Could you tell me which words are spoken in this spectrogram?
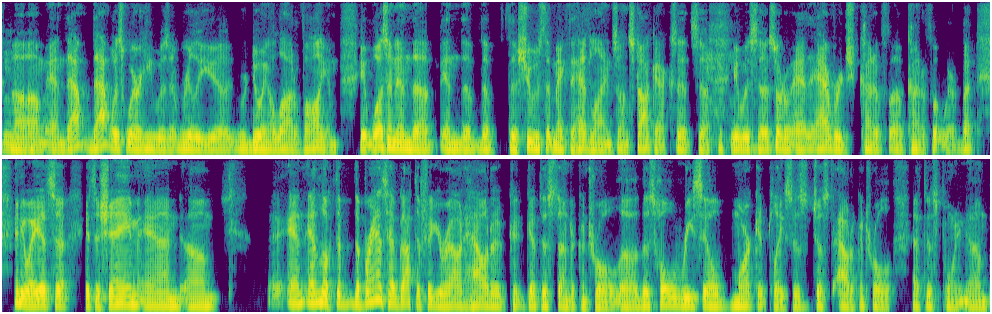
Mm-hmm. Um, and that that was where he was really uh, doing a lot of volume. It wasn't in the in the the, the shoes that make the headlines on StockX. It's uh, it was uh, sort of average kind of uh, kind of footwear. But anyway, it's a it's a shame and. Um, and and look, the, the brands have got to figure out how to c- get this under control. Uh, this whole resale marketplace is just out of control at this point. Um,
